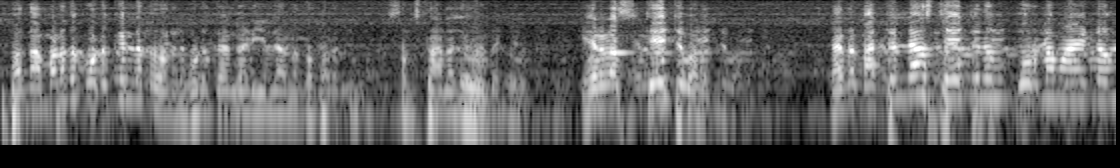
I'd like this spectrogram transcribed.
അപ്പൊ നമ്മളത് കൊടുക്കില്ലെന്ന് പറഞ്ഞു. കൊടുക്കാൻ കഴിയില്ല എന്നൊക്കെ പറഞ്ഞു സംസ്ഥാന ഗവൺമെന്റ്. കേരള സ്റ്റേറ്റ് പറഞ്ഞു. കാരണം മറ്റെല്ലാ സ്റ്റേറ്റിനും പൂർണമായിട്ടും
